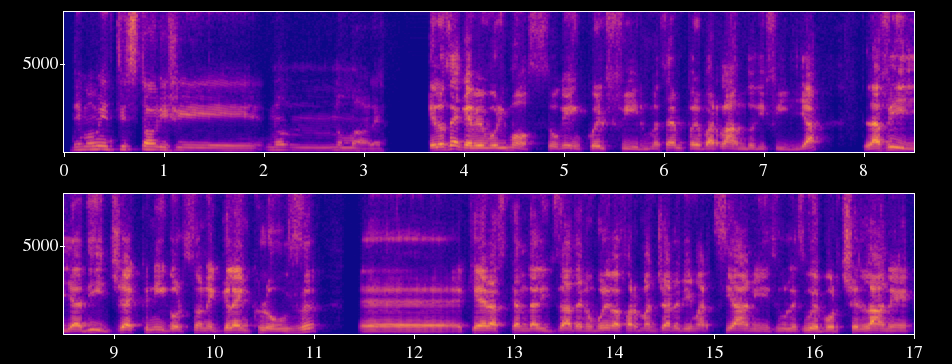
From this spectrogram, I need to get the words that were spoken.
dei momenti storici non, non male. E lo sai che avevo rimosso che in quel film, sempre parlando di figlia, la figlia di Jack Nicholson e Glenn Close, eh, che era scandalizzata e non voleva far mangiare dei marziani sulle sue porcellane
